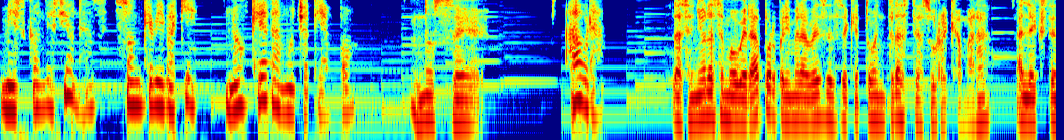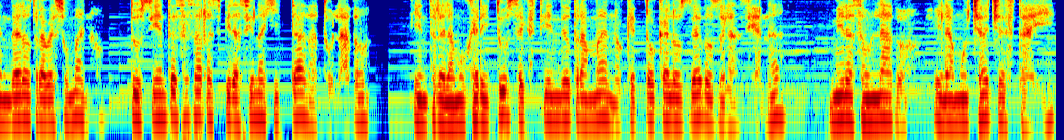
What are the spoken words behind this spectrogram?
Mis condiciones son que viva aquí. No queda mucho tiempo. No sé. Ahora. La señora se moverá por primera vez desde que tú entraste a su recámara. Al extender otra vez su mano, tú sientes esa respiración agitada a tu lado, y entre la mujer y tú se extiende otra mano que toca los dedos de la anciana. Miras a un lado y la muchacha está ahí,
